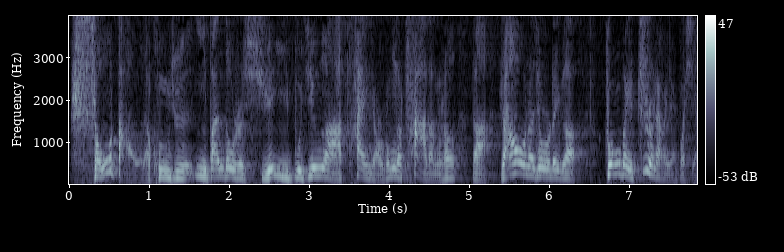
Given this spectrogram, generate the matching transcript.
守岛的空军，一般都是学艺不精啊，菜鸟中的差等生啊。然后呢，就是这个。装备质量也不行，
